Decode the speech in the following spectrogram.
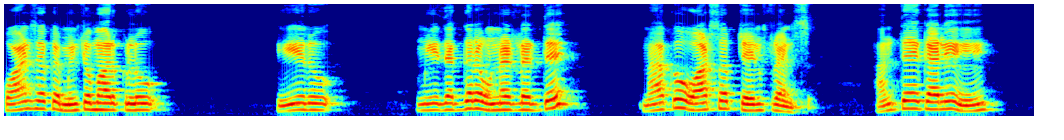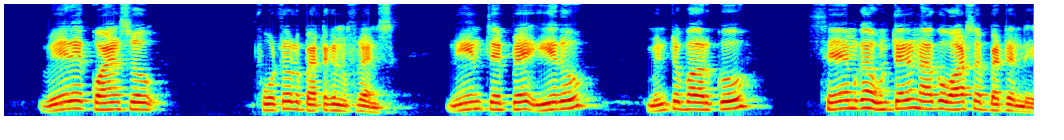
కాయిన్స్ యొక్క మింటు మార్కులు ఇయరు మీ దగ్గర ఉన్నట్లయితే నాకు వాట్సాప్ చేయండి ఫ్రెండ్స్ అంతేకాని వేరే కాయిన్స్ ఫోటోలు పెట్టకండి ఫ్రెండ్స్ నేను చెప్పే ఇయరు మింటు మార్కు సేమ్గా ఉంటేనే నాకు వాట్సాప్ పెట్టండి.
